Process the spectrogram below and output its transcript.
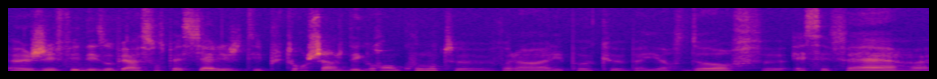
j'ai fait des opérations spéciales et j'étais plutôt en charge des grands comptes, voilà, à l'époque Bayersdorf, SFR, euh,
